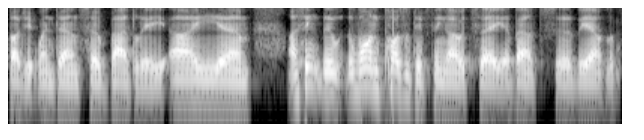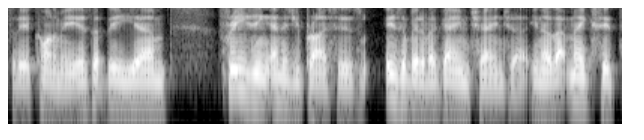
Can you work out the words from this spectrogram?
budget went down so badly, I um, I think the the one positive thing I would say about uh, the outlook for the economy is that the um, freezing energy prices is a bit of a game changer. You know that makes it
